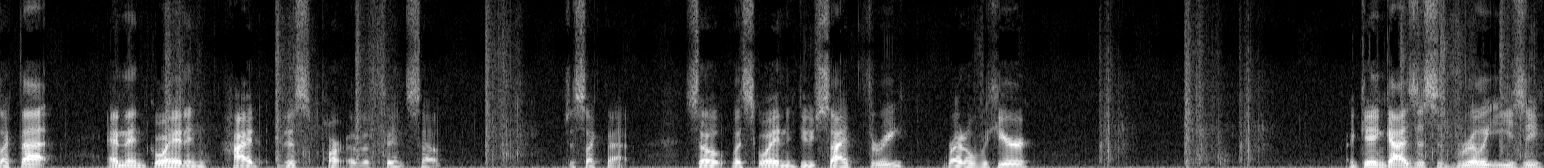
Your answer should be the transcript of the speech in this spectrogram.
like that and then go ahead and hide this part of the fence up just like that. So let's go ahead and do side 3 right over here. Again guys this is really easy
